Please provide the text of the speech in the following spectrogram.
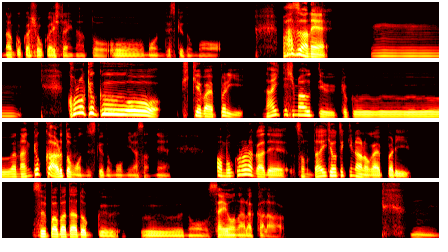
何個か紹介したいなと思うんですけども、まずはね、うん、この曲を聴けばやっぱり泣いてしまうっていう曲は何曲かあると思うんですけども、皆さんね。まあ、僕の中でその代表的なのがやっぱりスーパーバタードッグのさようならから。うん。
